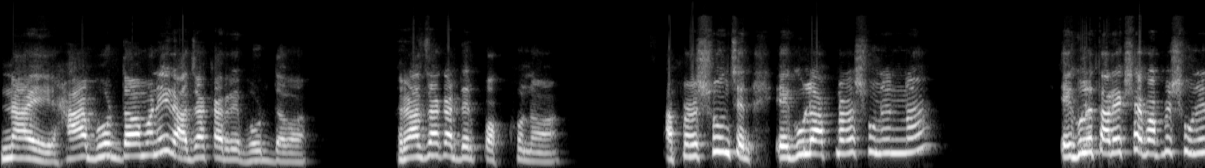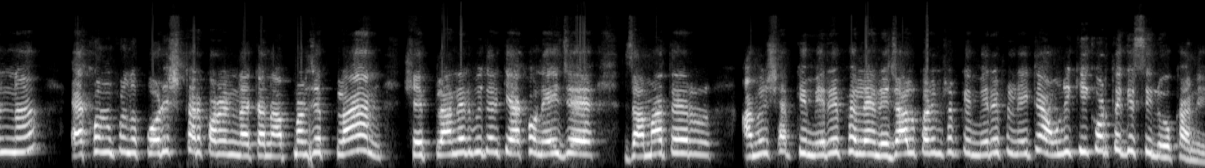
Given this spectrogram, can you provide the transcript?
না। হ্যাঁ ভোট দেওয়া মানেই রাজাকারের ভোট দেওয়া। রাজাকারদের পক্ষ নেওয়া। আপনারা শুনছেন। এগুলো আপনারা শুনেন না? এগুলো তারেক সাহেব আপনি শুনেন না? এখন পর্যন্ত পরিষ্কার করেন না কেন? আপনার যে প্ল্যান সেই প্ল্যানের ভিতরে কি এখন এই যে জামাতের আমির সাহেবকে মেরে ফেললেন, রেজাউল করিম সাহেবকে মেরে ফেললেন এটা উনি কি করতে গেছিল ওখানে?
